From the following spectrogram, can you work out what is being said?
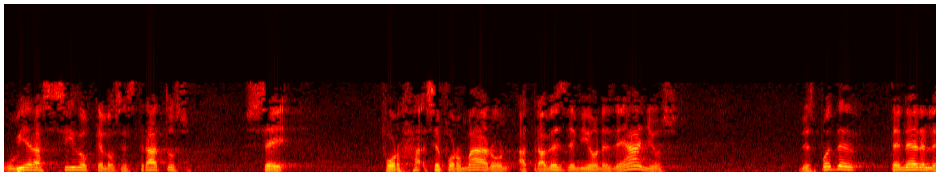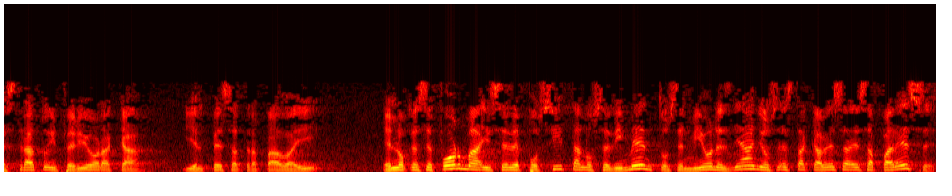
hubiera sido que los estratos se, se formaron a través de millones de años, después de tener el estrato inferior acá y el pez atrapado ahí, en lo que se forma y se depositan los sedimentos en millones de años, esta cabeza desaparece,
